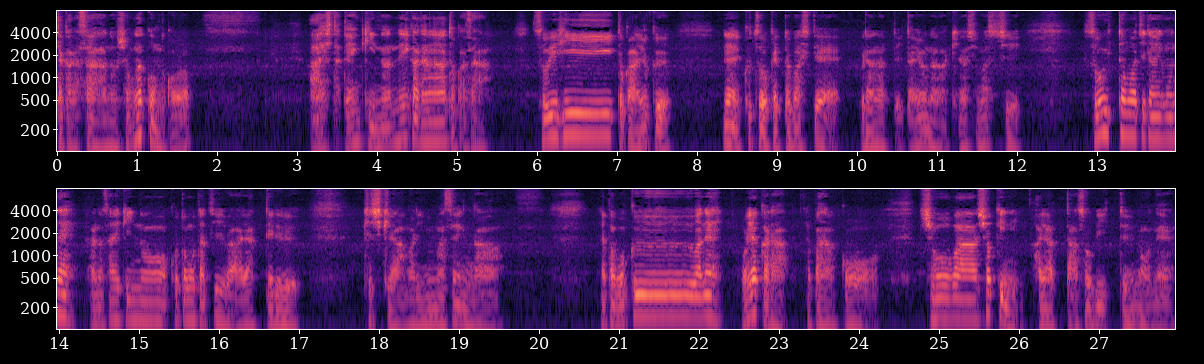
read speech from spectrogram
だからさ、あの小学校の頃、明日天気になんねえかなとかさ、そういう日とかよくね、靴を蹴っ飛ばして占っていたような気がしますし、そういったおまじないもね、あの最近の子供たちはやってる景色はあまり見ませんが、やっぱ僕はね、親からやっぱこう、昭和初期に流行った遊びっていうのをね、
